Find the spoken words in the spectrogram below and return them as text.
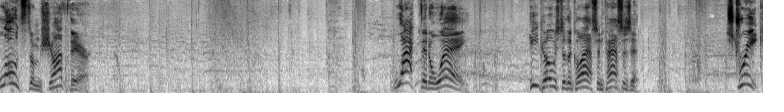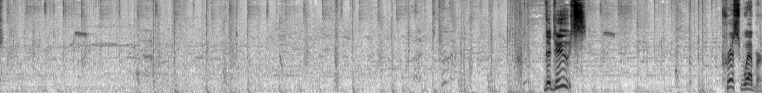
Loathsome shot there. Whacked it away. He goes to the glass and passes it. Streak. The deuce. Chris Webber.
